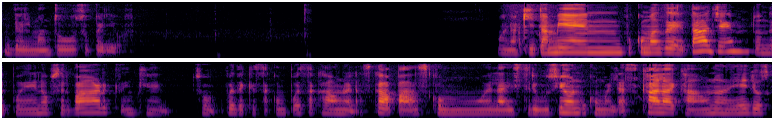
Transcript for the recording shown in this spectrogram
del manto superior. Bueno, aquí también un poco más de detalle, donde pueden observar pues, de qué está compuesta cada una de las capas, como la distribución, como la escala de cada uno de ellos,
